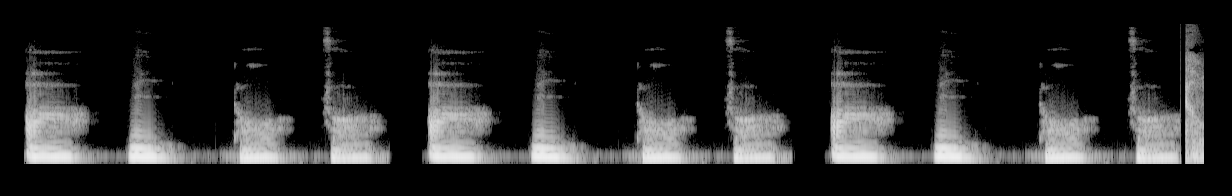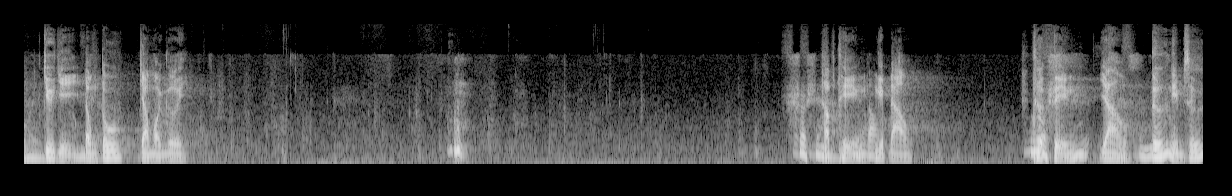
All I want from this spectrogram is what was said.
a ni tho phở a ni tho phở a ni tho phở chào chư vị đồng tu, chào mọi người. Thập thiện nghiệp đạo. Thực tiễn vào tứ niệm xứ.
